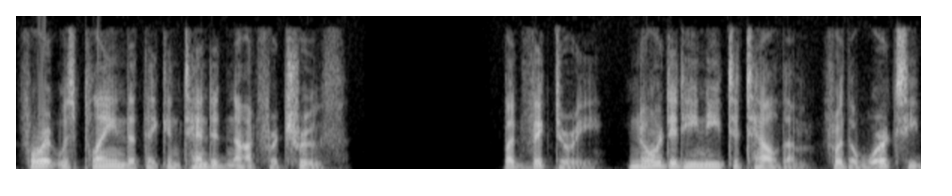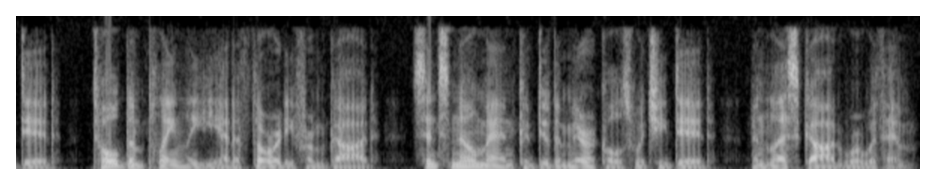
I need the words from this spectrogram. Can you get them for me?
for it was plain that they contended not for truth. But victory, nor did he need to tell them, for the works he did, told them plainly he had authority from God, since no man could do the miracles which he did, unless God were with him.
